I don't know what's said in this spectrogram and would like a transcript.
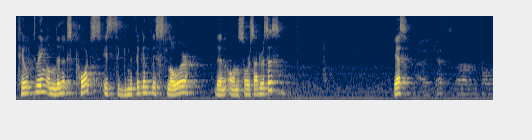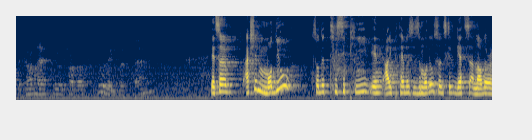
filtering on Linux ports is significantly slower than on source addresses? Yes? I guess uh, because the kernel has to traverse two linked lists then. It's a actually module. So the TCP in IP tables is a module, so it gets another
